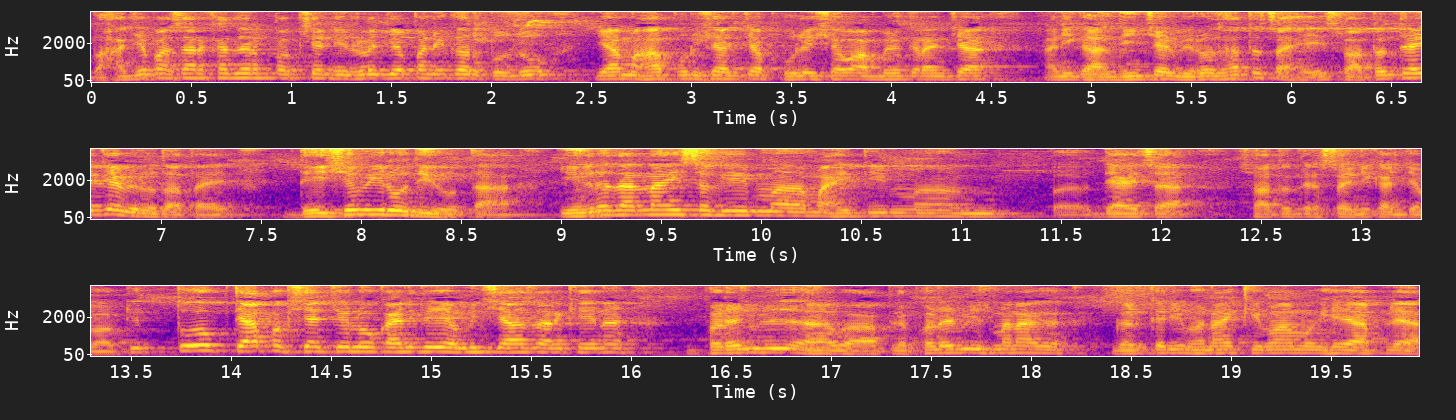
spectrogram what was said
भाजपासारखा जर पक्ष निर्लज्जपणे करतो जो या महापुरुषांच्या फुले शाहू आंबेडकरांच्या आणि गांधींच्या विरोधातच आहे स्वातंत्र्याच्या विरोधात आहे देशविरोधी होता इंग्रजांनाही सगळी म- माहिती द्यायचा स्वातंत्र्य सैनिकांच्या बाबतीत तो त्या पक्षाचे लोक आणि ते अमित शहासारखे ना फडणवीस आपल्या फडणवीस म्हणा गडकरी म्हणा किंवा मग हे आपल्या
